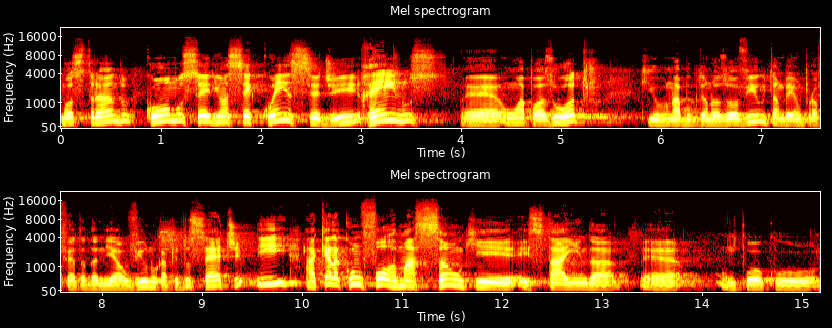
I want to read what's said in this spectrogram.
mostrando como seriam a sequência de reinos, é, um após o outro, que o Nabucodonosor viu e também o profeta Daniel viu no capítulo 7, e aquela conformação que está ainda é, um pouco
